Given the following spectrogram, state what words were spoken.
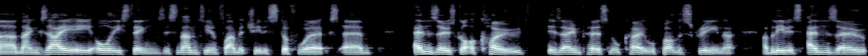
um, anxiety, all these things, it's an anti-inflammatory. This stuff works. Um, Enzo's got a code, his own personal code. We'll put on the screen. I, I believe it's Enzo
